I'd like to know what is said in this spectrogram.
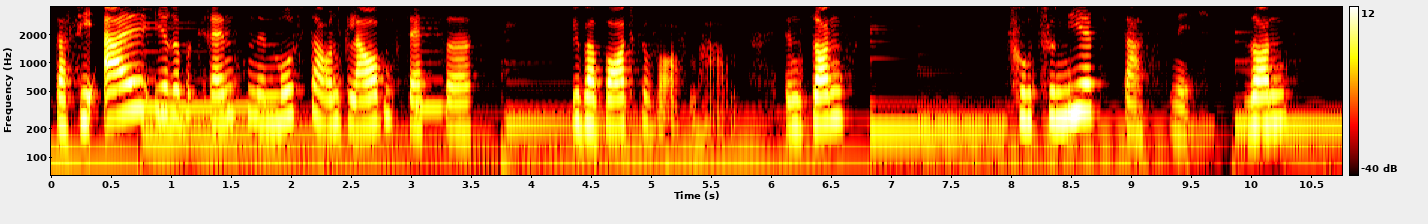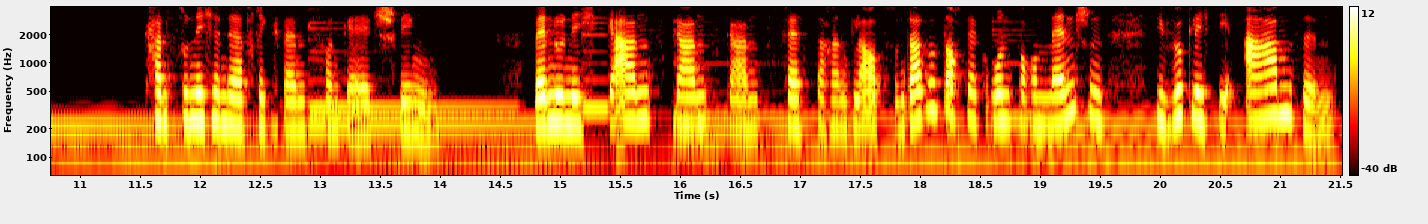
dass sie all ihre begrenzenden Muster und Glaubenssätze über Bord geworfen haben. Denn sonst funktioniert das nicht. Sonst kannst du nicht in der Frequenz von Geld schwingen wenn du nicht ganz, ganz, ganz fest daran glaubst. Und das ist auch der Grund, warum Menschen, die wirklich die arm sind,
